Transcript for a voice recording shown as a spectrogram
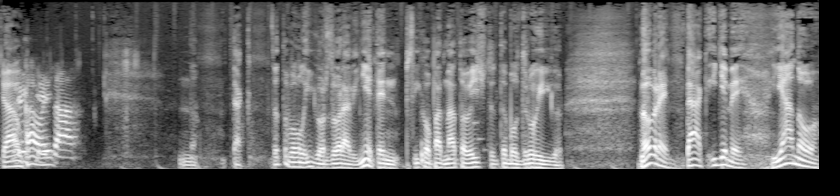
Čau. Ahoj. sa. No, tak, toto bol Igor z Oravy. Nie ten psychopat Matovič, toto bol druhý Igor. Dobre, tak, ideme. Jano,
